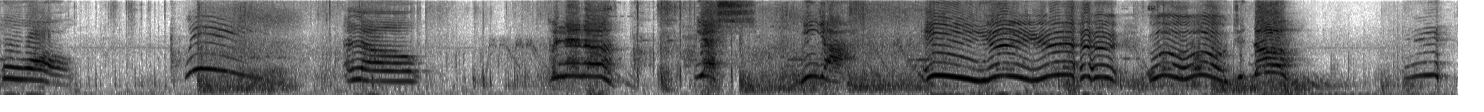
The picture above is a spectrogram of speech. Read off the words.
for! Whee! Hello! Banana! Yes! Ninja! Hey, hey, hey! Oh, oh, oh, no!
